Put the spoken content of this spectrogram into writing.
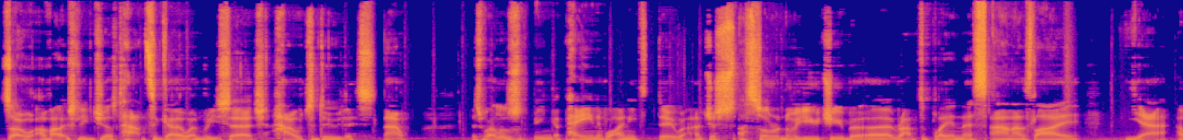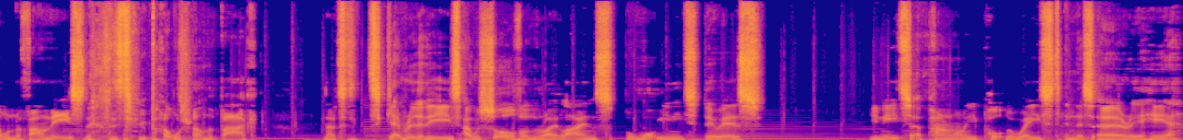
So I've actually just had to go and research how to do this. Now, as well as being a pain of what I need to do, I just I saw another YouTuber, uh, Raptor, playing this, and I was like, yeah, I wouldn't have found these. There's two barrels around the back. Now, to, to get rid of these, I was sort of on the right lines, but what you need to do is you need to apparently put the waste in this area here.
